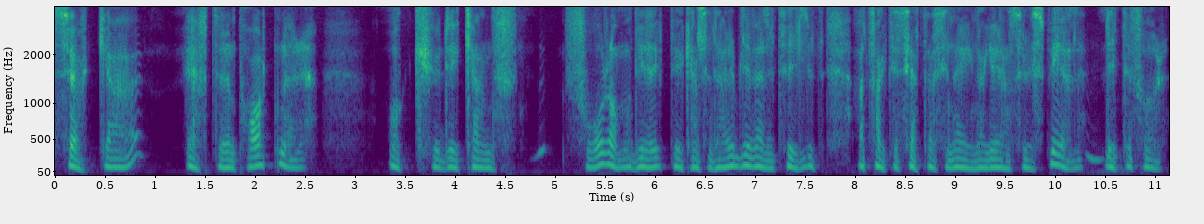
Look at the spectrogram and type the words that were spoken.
söka efter en partner och hur det kan få dem, och det, det kanske där det blir väldigt tydligt, att faktiskt sätta sina egna gränser i spel mm. lite för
